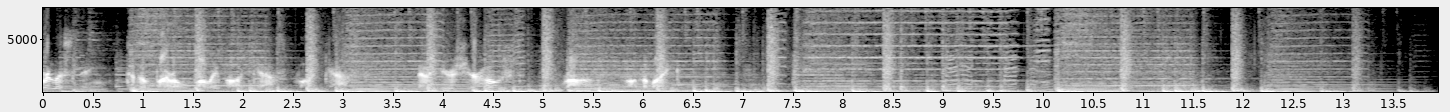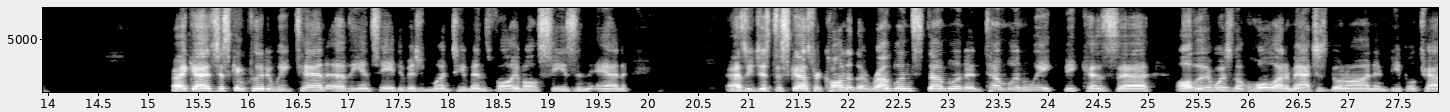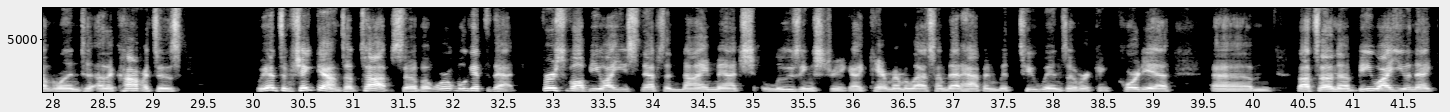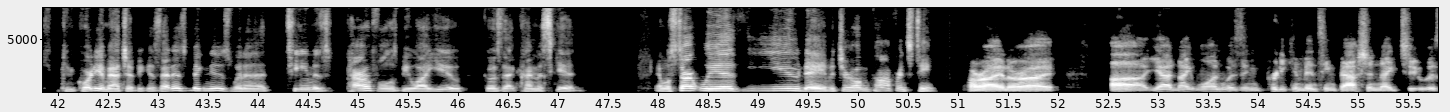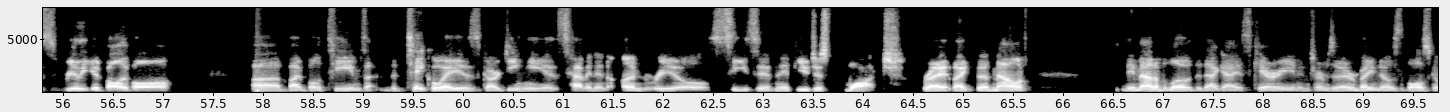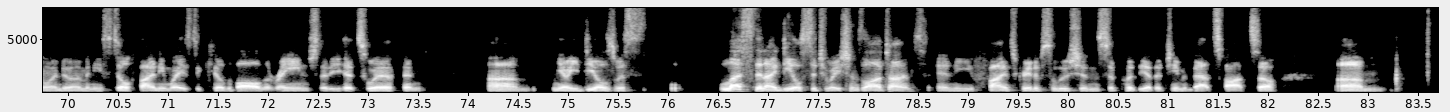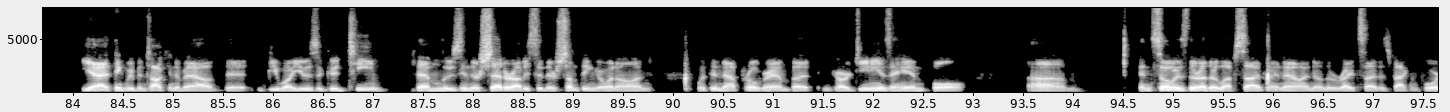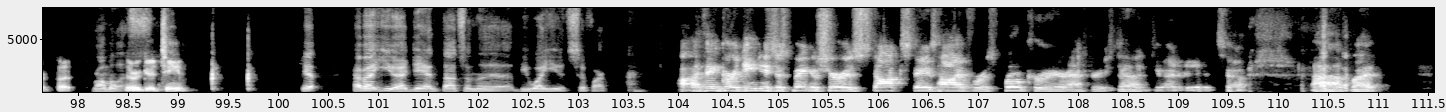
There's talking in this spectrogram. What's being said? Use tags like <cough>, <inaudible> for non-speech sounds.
You're listening to the Viral Volley Podcast podcast. Now here's your host, Rob, on the mic. All right, guys, just concluded week 10 of the NCAA Division One Two men's volleyball season. And as we just discussed, we're calling it the rumbling, stumbling, and tumbling week because uh, although there wasn't a whole lot of matches going on and people traveling to other conferences, we had some shakedowns up top. So, but we will get to that. First of all, BYU snaps a nine match losing streak. I can't remember last time that happened with two wins over Concordia um, thoughts on uh, BYU in that Concordia matchup because that is big news when a team as powerful as BYU goes that kind of skid. And we'll start with you, Dave. It's your home conference team. All right, all right. Uh, yeah, night one was in pretty convincing fashion. Night two is really good volleyball uh, by both teams. The takeaway is Gardini is having an unreal season. If you just watch, right, like the amount the amount of load that that guy is carrying in terms of everybody knows the ball's going to him and he's still finding ways to kill the ball the range that he hits with and um, you know he deals with less than ideal situations a lot of times and he finds creative solutions to put the other team in bad spots so um, yeah i think we've been talking about that byu is a good team them losing their setter obviously there's something going on within that program but gardini is a handful um, and so is their other left side right now. I know their right side is back and forth, but Romulus. they're a good team. Yep. How about you, uh, Dan? Thoughts on the BYU so far? I think Gardini is just making sure his stock stays high for his pro career after he's done. To edit it, so, uh, <laughs> but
